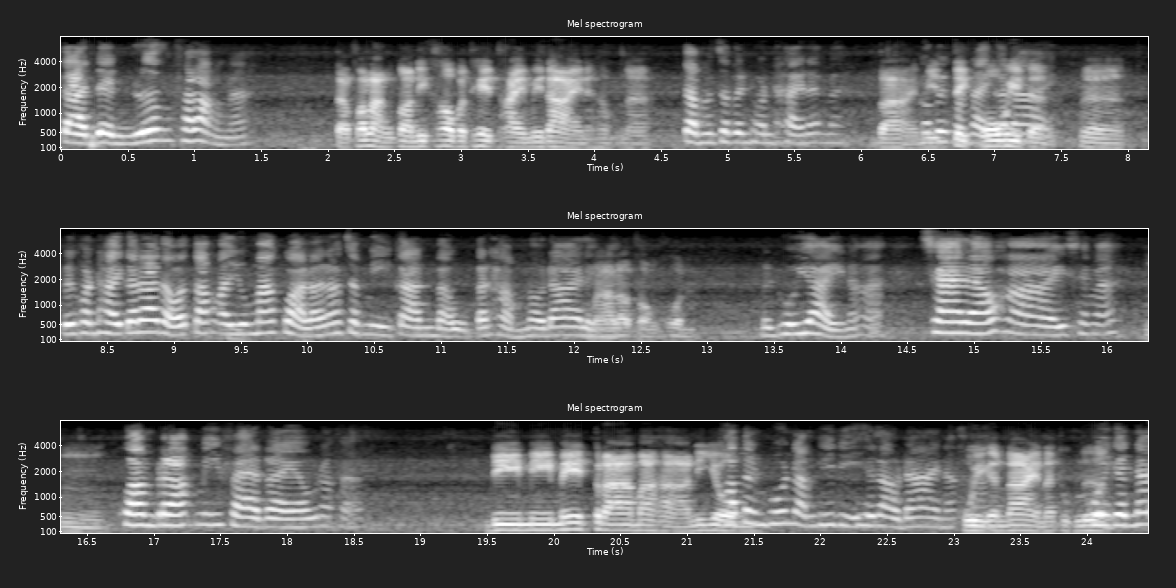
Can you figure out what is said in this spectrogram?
แต่เด่นเรื่องฝรั่งนะ แต่ฝรั่งตอนนี้เข้าประเทศไทยไม่ได้นะครับนะแต่มันจะเป็นคนไทยได้ไหมได้ก็มีเป็นติดคนไทยโควิดก็ได้อะเออเป็นคนไทยก็ได้แต่ว่าต้องอายุมากกว่าแล้วน่าจะมีการแบบอุปถัมภ์เราได้อะไรอย่างมาเลยเราสองคน เป็นผู้ใหญ่นะคะ แชร์แล้วไฮใช่ไหมอืม ความรักมีแฟนแล้วนะคะดีมีเมตตามหานิยม เขาเป็นผู้นำที่ดีให้เราได้นะคะ คุยกันได้นะทุกเรื่อง คุยกันได้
